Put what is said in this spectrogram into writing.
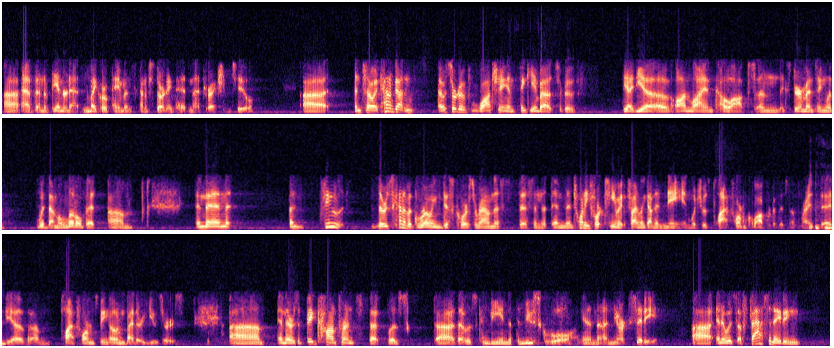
uh, advent of the internet and micropayments kind of starting to head in that direction too. Uh, and so I kind of gotten, I was sort of watching and thinking about sort of the idea of online co-ops and experimenting with, with them a little bit. Um, and then uh, seemed there was kind of a growing discourse around this this and, and in 2014 it finally got a name which was platform cooperativism right? Mm-hmm. the idea of um, platforms being owned by their users. Um, and there was a big conference that was uh, that was convened at the new school in uh, New York City. Uh, and it was a fascinating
